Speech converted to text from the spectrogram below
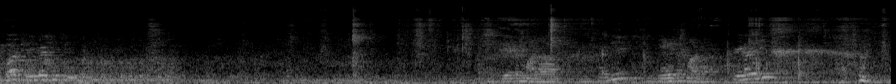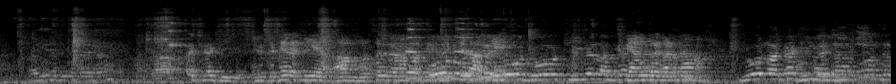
ਬਸ ਠੀਕ ਹੈ ਜੀ ਠੀਕ ਹੈ ਗੇਟ ਮਾੜਾ ਹਾਂਜੀ ਗੇਟ ਮਾੜਾ। ਕਿਹੜਾ ਜੀ? ਅੱਛਾ ਠੀਕ ਹੈ। ਇਹ ਕਿੱਥੇ ਰੱਖੀ ਆ? ਆ ਮੋਟਰਸਾਈਕਲ ਗਾਣਾ ਜੋ ਪਾਸੇ ਪਿੱਛੇ ਲਾ ਗਏ ਜੋ ਜੋ ਠੀਕ ਹੈ ਲੱਗ ਗਿਆ। ਅੰਦਰ ਕੱਢਣਾ? ਜੋ ਲੱਗਾ ਠੀਕ ਹੈ ਜੀ। ਅੰਦਰ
